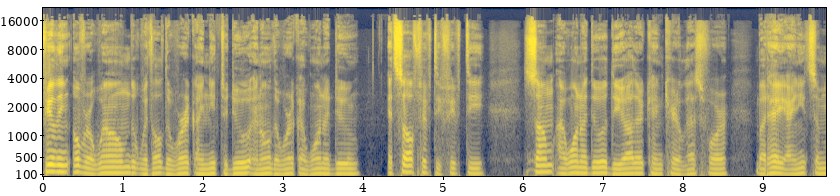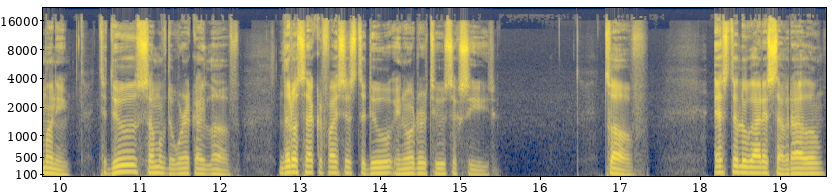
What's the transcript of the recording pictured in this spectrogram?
Feeling overwhelmed with all the work I need to do and all the work I want to do. It's all 50 50. Some I want to do, the other can care less for. But hey, I need some money to do some of the work I love. Little sacrifices to do in order to succeed. 12. Este lugar es sagrado.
